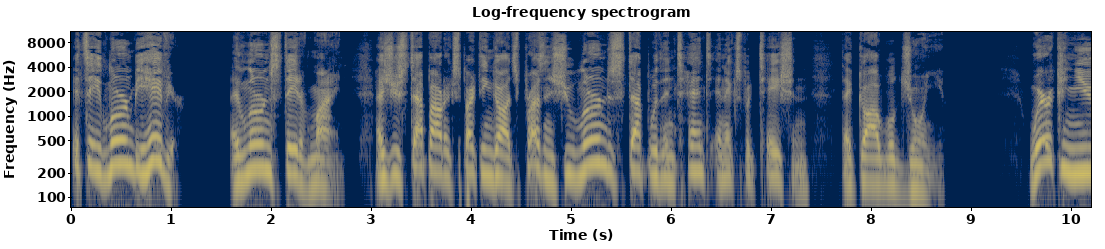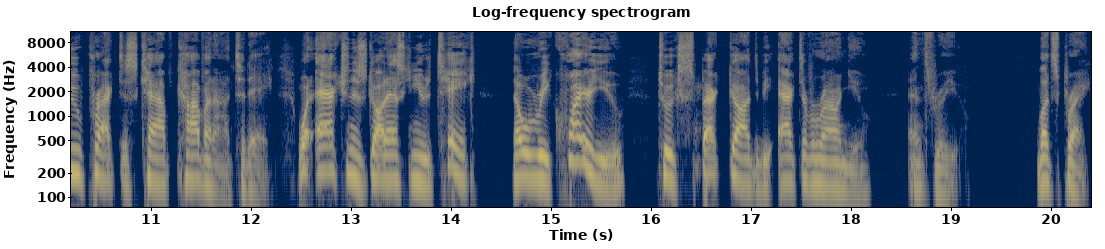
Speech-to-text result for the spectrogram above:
it's a learned behavior, a learned state of mind. As you step out expecting God's presence, you learn to step with intent and expectation that God will join you. Where can you practice kavanah today? What action is God asking you to take that will require you to expect God to be active around you and through you? Let's pray.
